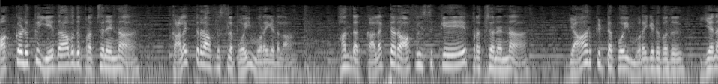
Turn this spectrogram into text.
மக்களுக்கு ஏதாவது பிரச்சனைன்னா கலெக்டர் ஆபீஸ்ல போய் முறையிடலாம். அந்த கலெக்டர் ஆபீஸுக்கே பிரச்சனைன்னா யார்கிட்ட போய் முறையிடுவது என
